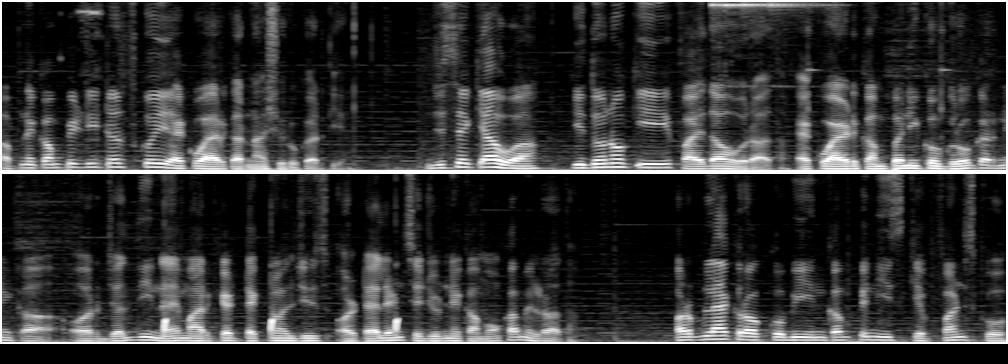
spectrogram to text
अपने कंपिटिटर्स को ही एक्वायर करना शुरू कर दिया। जिससे क्या हुआ कि दोनों की फ़ायदा हो रहा था। एक्वायर्ड कंपनी को ग्रो करने का और जल्दी नए मार्केट टेक्नोलॉजीज़ और टैलेंट से जुड़ने का मौका मिल रहा था। और ब्लैक रॉक को भी इन कंपनीज़ के फंड्स को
